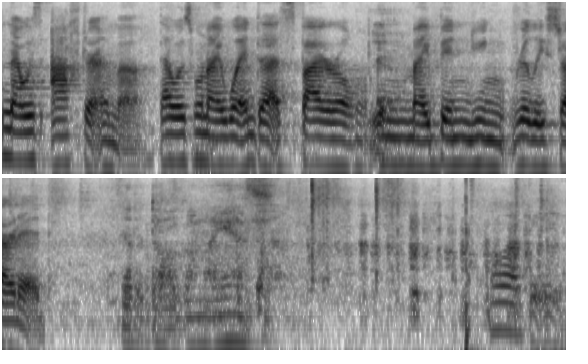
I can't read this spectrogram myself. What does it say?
And that was after Emma. That was when I went into that spiral Yeah. and my binging really started. Got a dog on my ass. Oh, babies.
